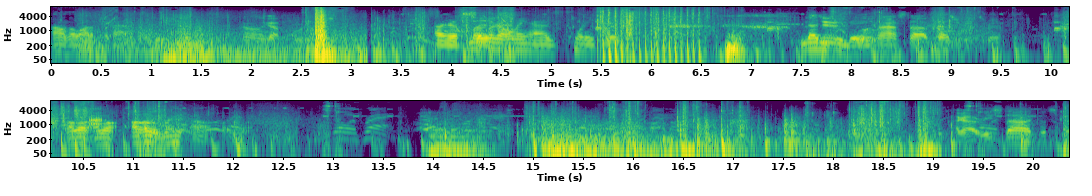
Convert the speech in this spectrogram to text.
I don't know why the fuck I have two. I only got 40. I got six. Motherfucker only has 26. Nothing too Dude big. will not stop passing this, bro. I'm a, I'm a, I'm a, right, oh, fuck. I got restock. Let's go.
